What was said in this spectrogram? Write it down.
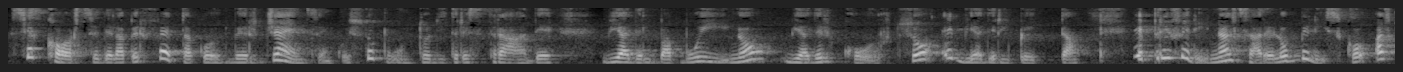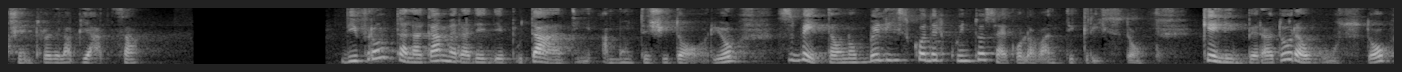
si accorse della perfetta convergenza in questo punto di tre strade, via del Babbuino, via del Corso e via di Ripetta, e preferì innalzare l'obelisco al centro della piazza. Di fronte alla Camera dei Deputati a Montecitorio svetta un obelisco del V secolo a.C. che l'imperatore Augusto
